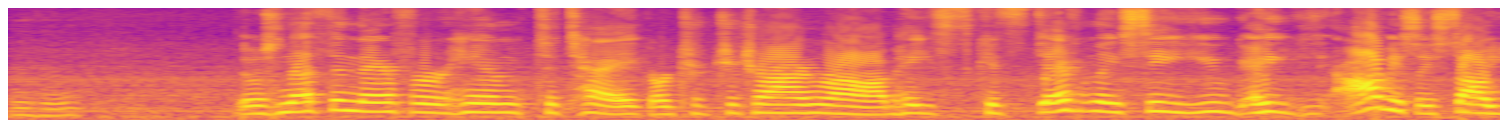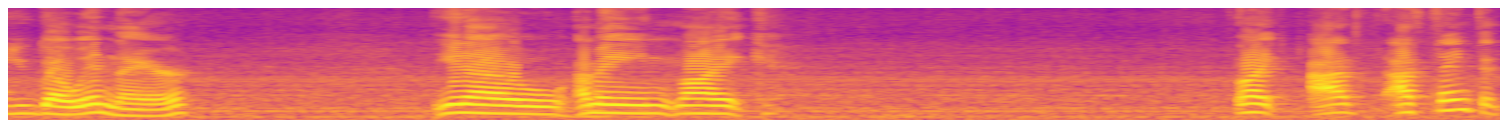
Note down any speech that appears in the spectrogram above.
Mm-hmm. There was nothing there for him to take or to, to try and rob. He could definitely see you. He obviously saw you go in there. You know, I mean, like, like I, I think that,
